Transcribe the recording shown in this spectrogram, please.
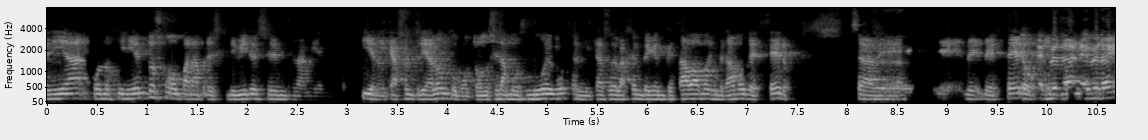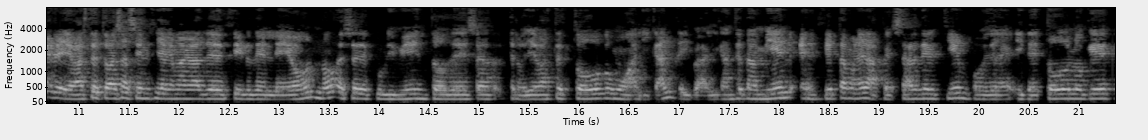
tenía conocimientos como para prescribir ese entrenamiento. Y en el caso del triatlón, como todos éramos nuevos, en el caso de la gente que empezábamos, empezamos de cero. O sea, de, de, cero. Es verdad, es verdad que te llevaste toda esa esencia que me acabas de decir del León, ¿no? Ese descubrimiento, de esa, te lo llevaste todo como Alicante. Y para Alicante también, en cierta manera, a pesar del tiempo y de, y de todo lo que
